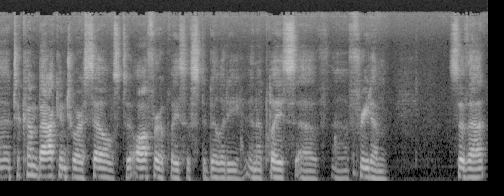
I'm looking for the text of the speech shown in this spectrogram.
uh, to come back into ourselves to offer a place of stability and a place of uh, freedom so that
